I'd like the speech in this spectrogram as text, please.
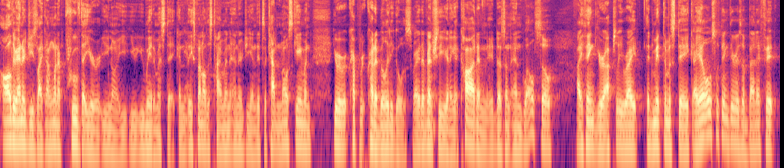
all their energy is like, I'm going to prove that you're, you know, you, you made a mistake. And they spend all this time and energy and it's a cat and mouse game and your credibility goes, right? Eventually you're going to get caught and it doesn't end well. So I think you're absolutely right. Admit the mistake. I also think there is a benefit.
